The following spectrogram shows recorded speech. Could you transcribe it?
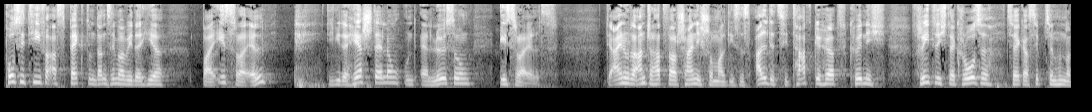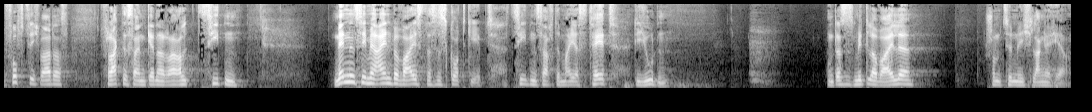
positive Aspekt, und dann sind wir wieder hier bei Israel, die Wiederherstellung und Erlösung Israels. Der eine oder andere hat wahrscheinlich schon mal dieses alte Zitat gehört. König Friedrich der Große, ca. 1750 war das, fragte seinen General Zieten, nennen Sie mir einen Beweis, dass es Gott gibt. Zieten sagte, Majestät, die Juden. Und das ist mittlerweile schon ziemlich lange her.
